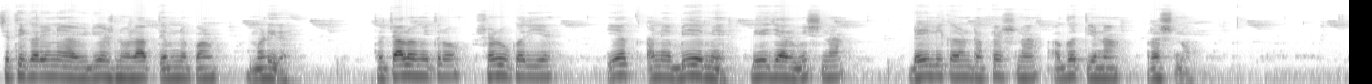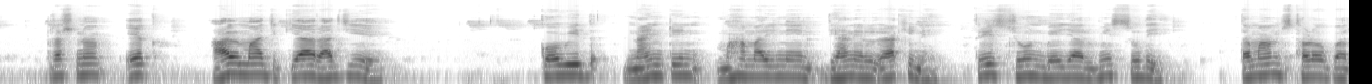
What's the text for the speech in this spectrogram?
જેથી કરીને આ વિડીયોઝનો લાભ તેમને પણ મળી રહે. તો ચાલો મિત્રો, શરૂ કરીએ. એક અને બે મે બે હજાર વીસના ડેઇલી કરંટ અફેર્સના અગત્યના પ્રશ્નો. પ્રશ્ન એક, હાલમાં જ કયા રાજ્યે કોવિડ નાઇન્ટીન મહામારીને ધ્યાને રાખીને ત્રીસ જૂન બે હજાર વીસ સુધી તમામ સ્થળો પર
